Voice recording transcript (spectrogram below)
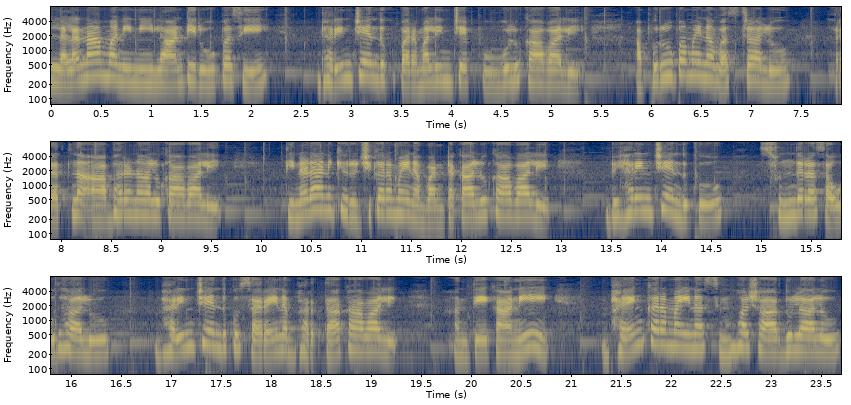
లలనామణి నీలాంటి రూపసి ధరించేందుకు పరమలించే పువ్వులు కావాలి. అపురూపమైన వస్త్రాలు రత్న ఆభరణాలు కావాలి. తినడానికి రుచికరమైన వంటకాలు కావాలి. విహరించేందుకు సుందర సౌధాలు భరించేందుకు సరైన భర్త కావాలి. అంతేకాని భయంకరమైన సింహశార్దులాలు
